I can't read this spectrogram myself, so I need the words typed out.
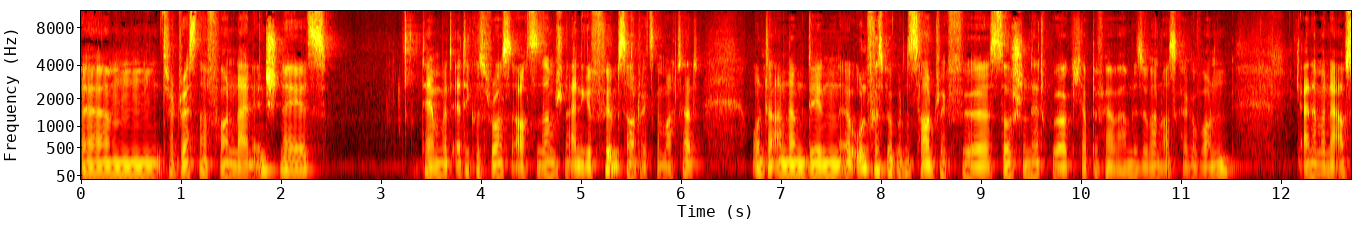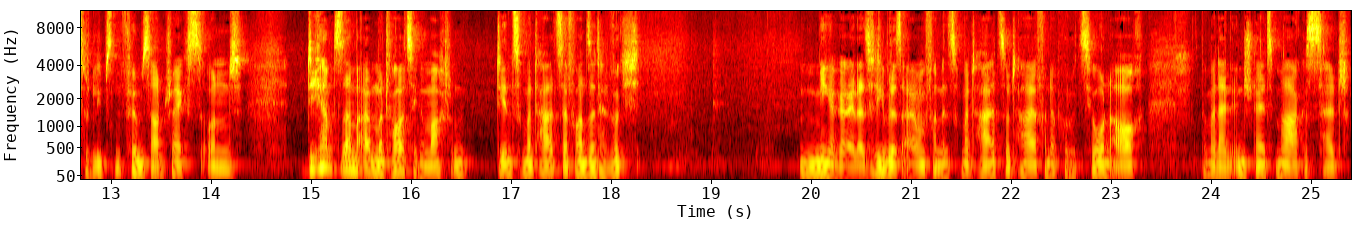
Ähm, Trent Reznor von Nine Inch Nails, der mit Atticus Ross auch zusammen schon einige Film-Soundtracks gemacht hat. Unter anderem den äh, unfassbar guten Soundtrack für Social Network. Ich glaube, dafür haben die sogar einen Oscar gewonnen. Einer meiner absolut liebsten Film-Soundtracks. Und die haben zusammen ein Album mit Halsey gemacht und die Instrumentals davon sind halt wirklich mega geil. Also ich liebe das Album von Instrumentals total, von der Produktion auch. Wenn man dann Inschnells mag, ist es halt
